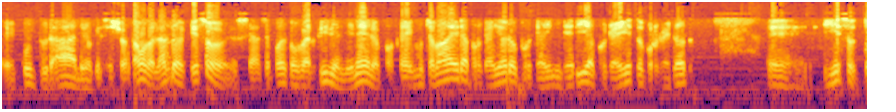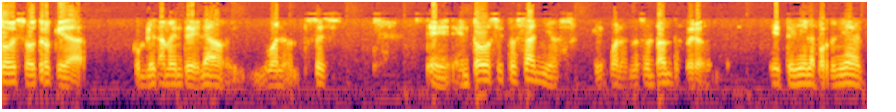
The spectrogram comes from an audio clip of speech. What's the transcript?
eh, cultural o qué sé yo, estamos hablando de que eso o sea, se puede convertir en dinero, porque hay mucha madera, porque hay oro, porque hay minería, porque hay esto, porque hay lo otro. Eh, y eso, todo eso otro queda completamente de lado. Y bueno, entonces, eh, en todos estos años, que bueno, no son tantos, pero he tenido la oportunidad de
